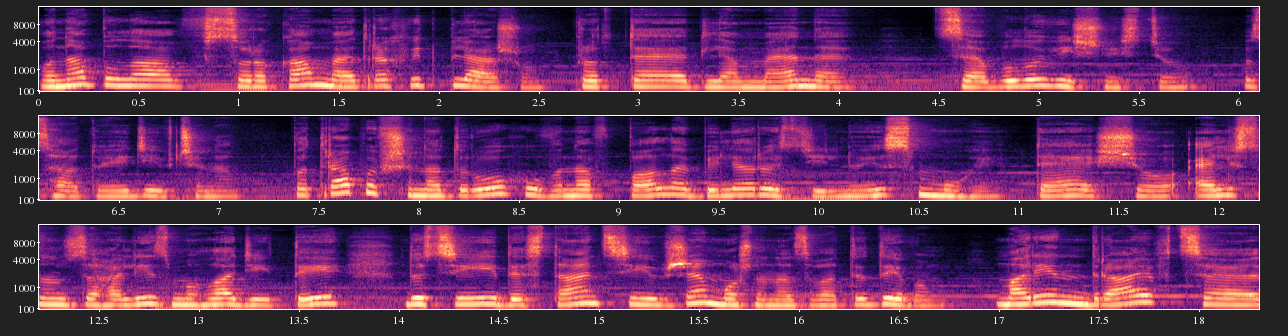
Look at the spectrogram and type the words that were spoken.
Вона була в 40 метрах від пляжу, проте для мене це було вічністю, згадує дівчина. Потрапивши на дорогу, вона впала біля роздільної смуги. Те, що Елісон взагалі змогла дійти до цієї дистанції, вже можна назвати дивом. Марін Драйв це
